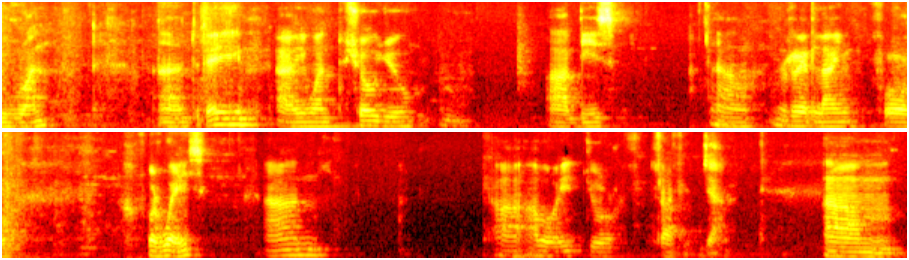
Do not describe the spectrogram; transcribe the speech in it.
everyone, uh, today I want to show you uh, this uh, red line for for ways and uh, avoid your traffic jam. Um,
